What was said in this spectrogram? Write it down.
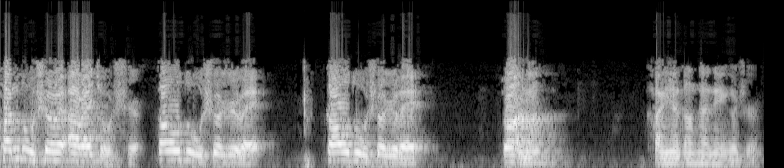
宽度设为二百九十，高度设置为。高度设置为多少呢？看一下刚才那个是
